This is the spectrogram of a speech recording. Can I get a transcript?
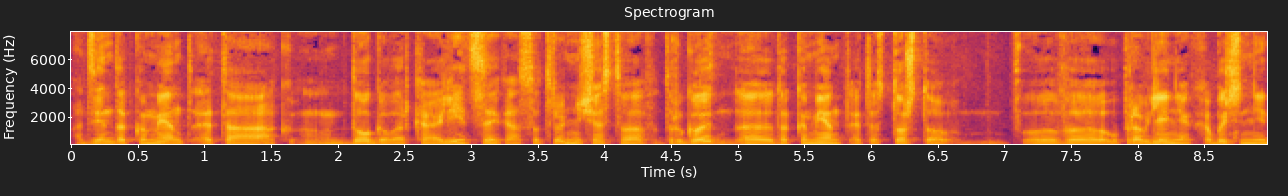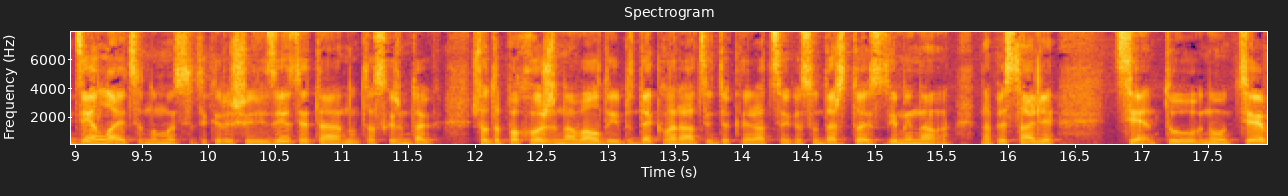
Один документ – это договор коалиции, сотрудничество. Другой э, документ – это то, что в управлениях обычно не делается, но мы все-таки решили здесь. Это, ну, так скажем так, что-то похоже на Валдибс декларации, декларации государства, то есть где мы на, написали те, ту, ну, те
